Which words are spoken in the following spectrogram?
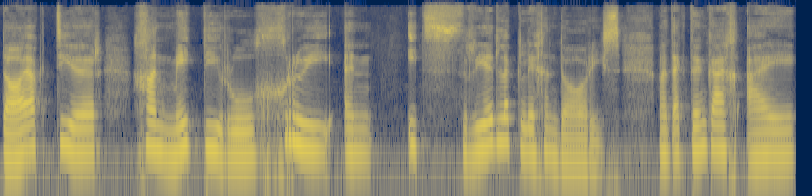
daai akteur gaan met die rol groei in iets redelik legendaries. Want ek dink hy hy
